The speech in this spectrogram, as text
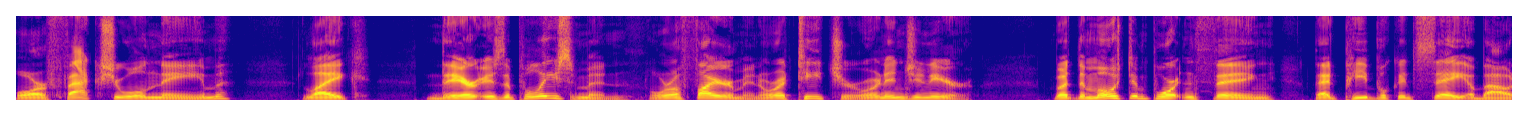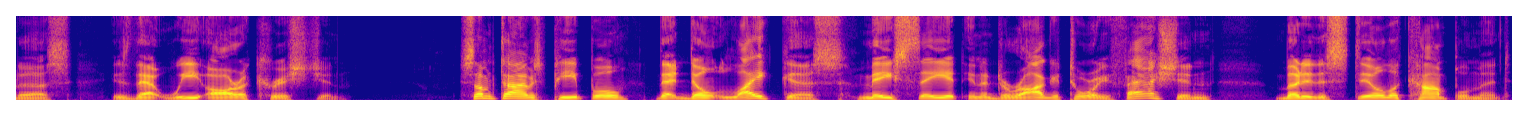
or factual name like there is a policeman or a fireman or a teacher or an engineer. But the most important thing that people could say about us is that we are a Christian. Sometimes people that don't like us may say it in a derogatory fashion, but it is still a compliment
